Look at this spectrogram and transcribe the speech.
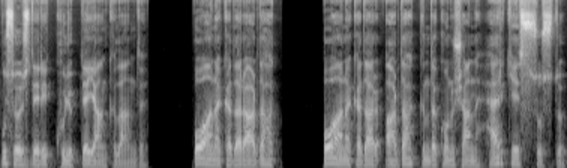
Bu sözleri kulüpte yankılandı. O ana kadar Arda o ana kadar Arda hakkında konuşan herkes sustu.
